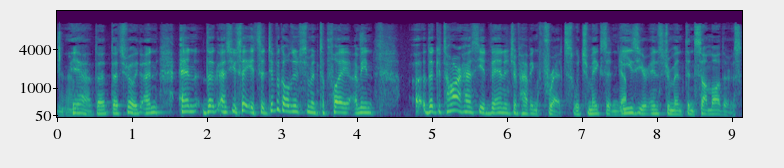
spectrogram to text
you know. yeah, that, that's really and and the, as you say, it's a difficult instrument to play. I mean, uh, the guitar has the advantage of having frets, which makes it an yep. easier instrument than some others.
